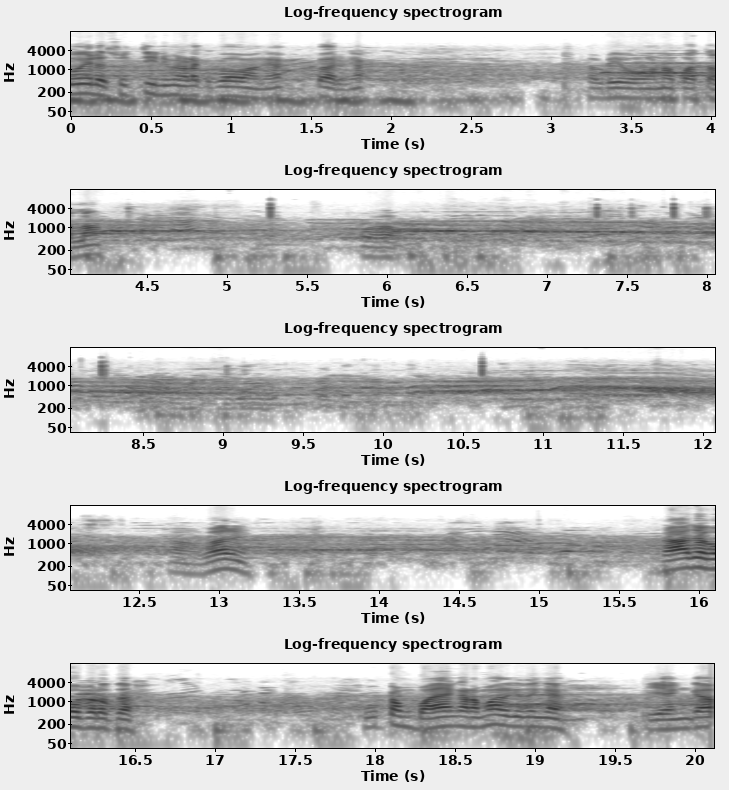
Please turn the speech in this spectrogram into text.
கோயிலை சுற்றி இனிமேல் நடக்க போவாங்க. பாருங்க. அப்படியே ஒவ்வொன்றா பார்த்துடலாம் ஆ பாருங்க ராஜகோபுரத்தை. கூட்டம் பயங்கரமாக இருக்குதுங்க. எங்கே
